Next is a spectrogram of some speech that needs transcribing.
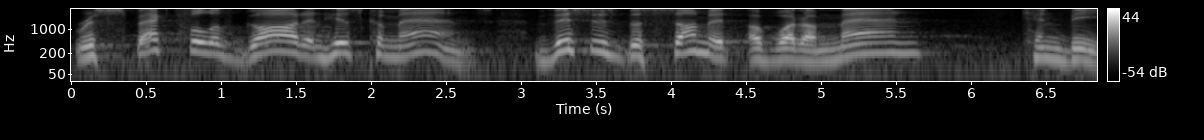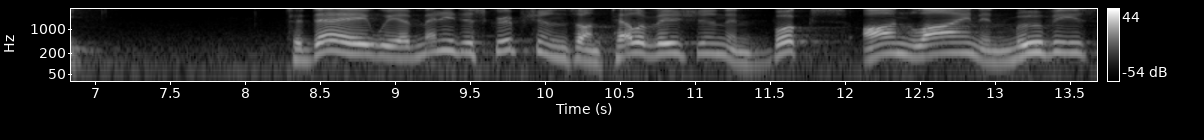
respectful of God and His commands. This is the summit of what a man can be. Today we have many descriptions on television and books, online and movies,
